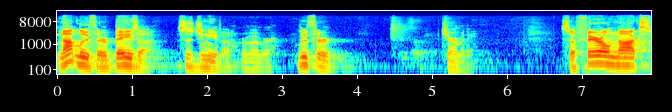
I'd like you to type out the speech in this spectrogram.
not Luther, Beza. This is Geneva, remember. Luther, Germany. So Farel, Knox,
